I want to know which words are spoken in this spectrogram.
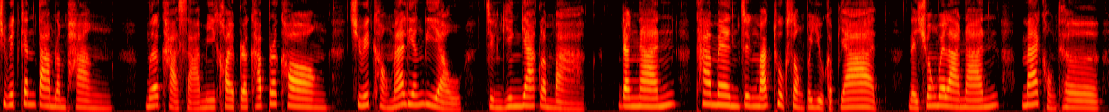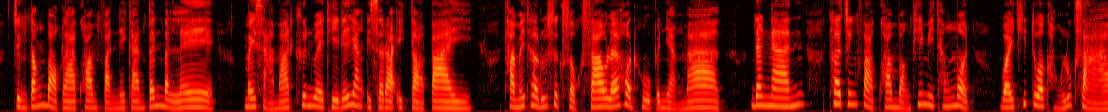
ชีวิตกันตามลำพัง เมื่อขาดสามีคอยประคับประคอง ชีวิตของแม่เลี้ยงเดี่ยว จึงยิ่งยากลำบากดังนั้น คาเมนจึงมักถูกส่งไปอยู่กับญาติ ในช่วงเวลานั้น แม่ของเธอจึงต้องบอกลาความฝันในการเต้นบัลเล่ต์ไม่สามารถขึ้นเวทีได้อย่างอิสระอีกต่อไปทำให้เธอรู้สึกโศกเศร้าและหดหู่เป็นอย่างมาก ดังนั้น เธอจึงฝากความหวังที่มีทั้งหมดไว้ที่ตัวของลูกสาว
